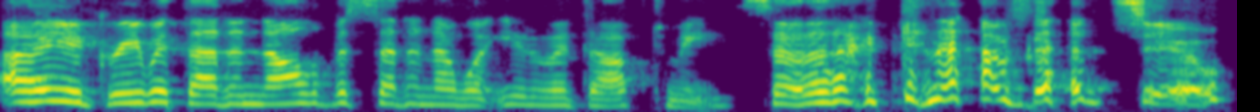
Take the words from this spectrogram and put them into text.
I agree with that. And all of a sudden, I want you to adopt me so that I can have that too.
